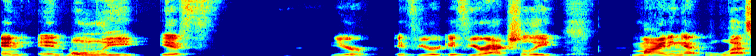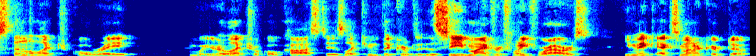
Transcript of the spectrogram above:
And and Mhm. only if you're if you're if you're actually mining at less than electrical rate, what your electrical cost is, like the crypto. Let's say you mine for 24 hours, you make X amount of crypto.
